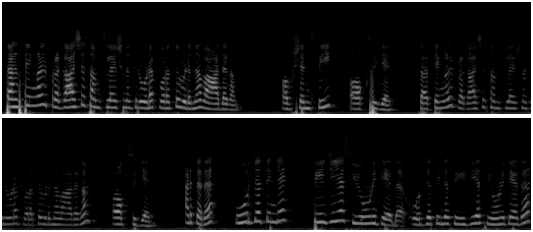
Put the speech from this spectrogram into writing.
സസ്യങ്ങൾ പ്രകാശ സംശ്ലേഷണത്തിലൂടെ പുറത്തുവിടുന്ന വാതകം. Option C oxygen. സസ്യങ്ങൾ പ്രകാശ സംശ്ലേഷണത്തിലൂടെ പുറത്തുവിടുന്ന വാതകം ഓക്സിജൻ. അടുത്തത് ഊർജത്തിന്റെ സി ജി എസ് യൂണിറ്റ് ഏത്? ഊർജത്തിന്റെ സി ജി എസ് യൂണിറ്റ് ഏത്?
